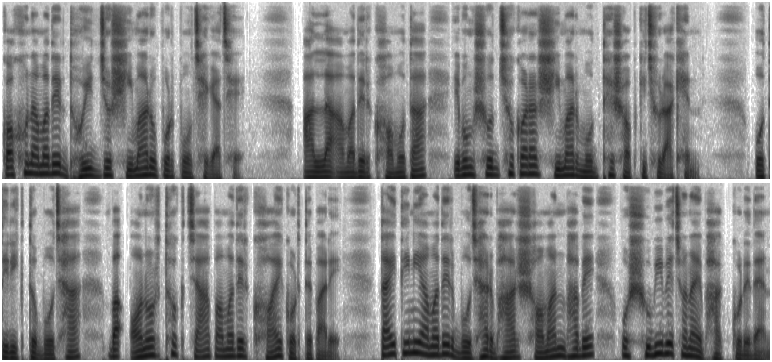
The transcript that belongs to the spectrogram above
কখন আমাদের ধৈর্য সীমার ওপর পৌঁছে গেছে। আল্লাহ আমাদের ক্ষমতা এবং সহ্য করার সীমার মধ্যে সবকিছু রাখেন। অতিরিক্ত বোঝা বা অনর্থক চাপ আমাদের ক্ষয় করতে পারে, তাই তিনি আমাদের বোঝার ভার সমানভাবে ও সুবিবেচনায় ভাগ করে দেন।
